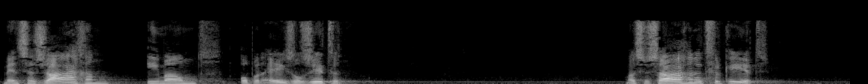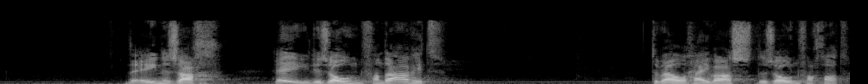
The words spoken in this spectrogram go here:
Mensen zagen iemand op een ezel zitten. Maar ze zagen het verkeerd. De ene zag, hé, de zoon van David terwijl hij was de zoon van God.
